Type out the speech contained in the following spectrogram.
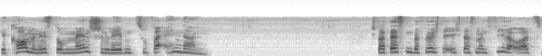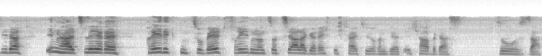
gekommen ist, um Menschenleben zu verändern. Stattdessen befürchte ich, dass man vielerorts wieder inhaltsleere Predigten zu Weltfrieden und sozialer Gerechtigkeit hören wird. Ich habe das so satt.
